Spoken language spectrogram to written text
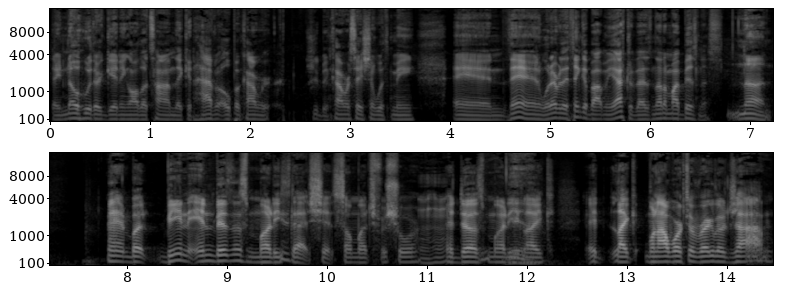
they know who they're getting all the time. They can have an open conver- excuse me, conversation with me, and then whatever they think about me after that is none of my business. None. Man, but being in business muddies that shit so much for sure. Mhm. It does muddy Yeah. like it like when I worked a regular job,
